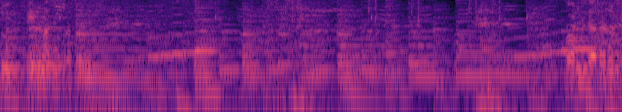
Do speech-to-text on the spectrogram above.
Duh, pengen masuk rasanya. Kau ambil darah dulu.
